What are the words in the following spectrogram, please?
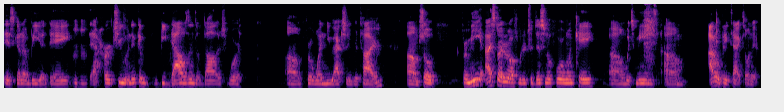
is gonna be a day Mhm. that hurts you, and it could be thousands of dollars worth um, for when you actually retire. Um, so for me, I started off with a traditional 401k, um, which means um, I don't pay tax on it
